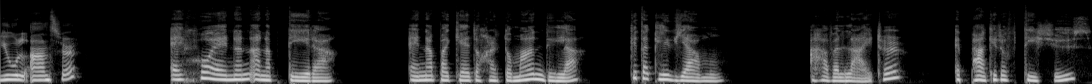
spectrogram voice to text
You will answer, Έχω έναν αναπτήρα, ένα πακέτο χαρτομάντιλα και τα κλειδιά μου. I have a lighter, a packet of tissues,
